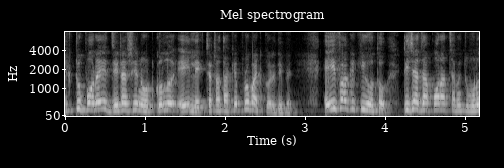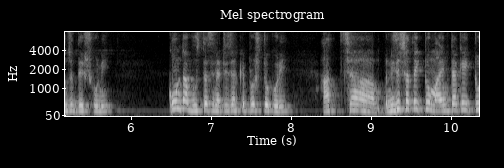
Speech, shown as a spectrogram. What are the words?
একটু পরে যেটা সে নোট করল, এই লেকচারটা তাকে প্রোভাইড করে দিবে। এই ফাঁকে কি হতো? টিচার যা পড়াচ্ছে, আমি একটু মনোযোগ দিয়ে শুনি। কোনটা বুঝতেছি না টিচারকে প্রশ্ন করি? আচ্ছা নিজের সাথে একটু মাইন্ডটাকে একটু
